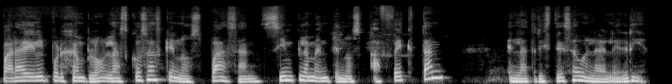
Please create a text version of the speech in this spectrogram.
para él, por ejemplo, las cosas que nos pasan simplemente nos afectan en la tristeza o en la alegría.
